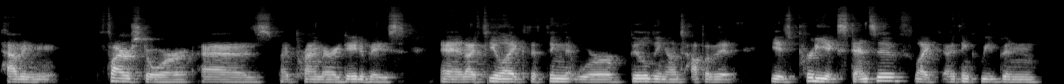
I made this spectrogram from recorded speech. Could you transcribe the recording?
having Firestore as my primary database. And I feel like the thing that we're building on top of it is pretty extensive. Like I think we've been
